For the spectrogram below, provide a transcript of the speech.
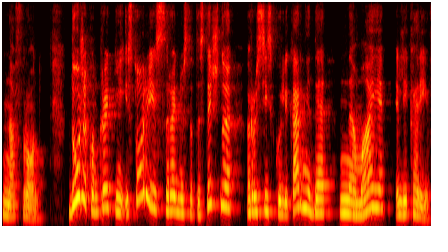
на фронт. Дуже конкретні історії з середньостатистичної російської лікарні, де немає лікарів.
